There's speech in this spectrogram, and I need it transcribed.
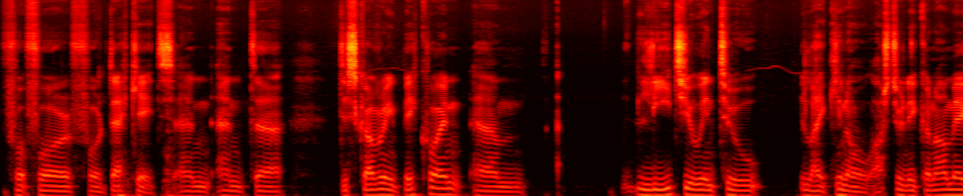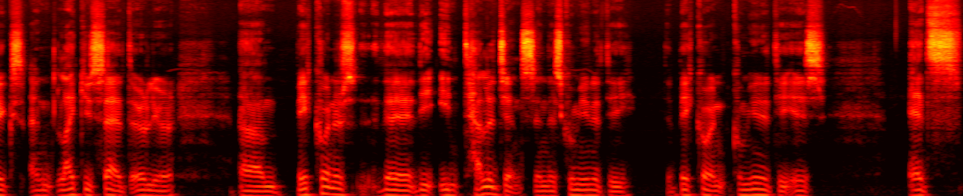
for for for decades and and uh, discovering bitcoin um, leads you into like you know austrian economics and like you said earlier um, bitcoiners the the intelligence in this community the bitcoin community is it's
